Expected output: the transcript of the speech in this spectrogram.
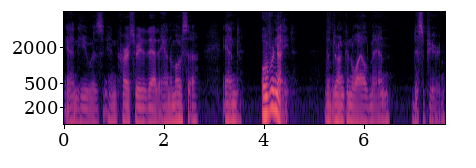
and he was incarcerated at Anamosa. And overnight, the drunken wild man disappeared.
